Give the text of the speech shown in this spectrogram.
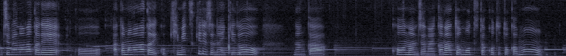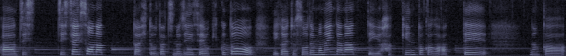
自分の中でこう頭の中でこう決めつけるじゃないけどなんかこうなんじゃないかなと思ってたこととかもあ実際そうなった人たちの人生を聞くと意外とそうでもないんだなっていう発見とかがあってなんか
